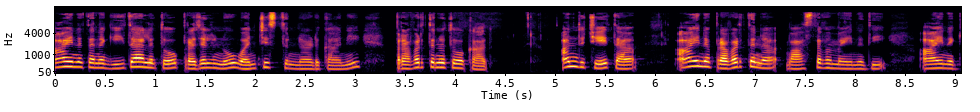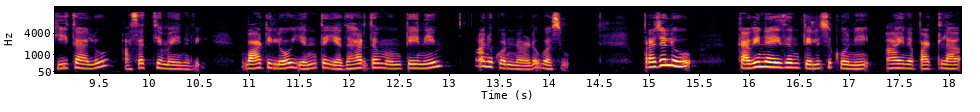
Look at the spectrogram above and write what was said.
ఆయన తన గీతాలతో ప్రజలను వంచిస్తున్నాడు కానీ ప్రవర్తనతో కాదు. అందుచేత ఆయన ప్రవర్తన వాస్తవమైనది ఆయన గీతాలు అసత్యమైనవి. వాటిలో ఎంత యథార్థం ఉంటేనేం అనుకున్నాడు వసు. ప్రజలు కవి నైజం తెలుసుకొని ఆయన పట్ల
